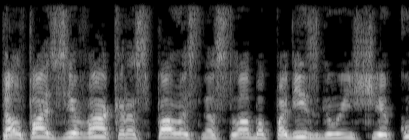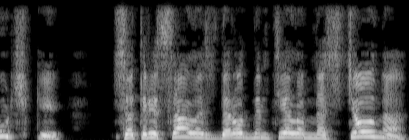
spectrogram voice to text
Толпа зевак распалась на слабо повизгивающие кучки, сотрясалась дородным телом Настена,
